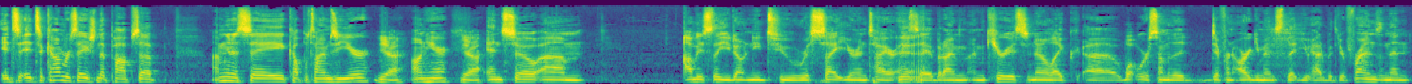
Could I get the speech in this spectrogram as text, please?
it's it's a conversation that pops up. I'm going to say a couple times a year. Yeah. on here. Yeah. and so. Um, Obviously, you don't need to recite your entire Yeah. essay, but I'm I'm curious to know like uh, what were some of the different arguments that you had with your friends, and then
